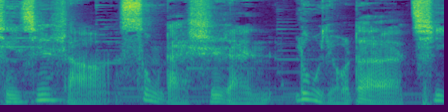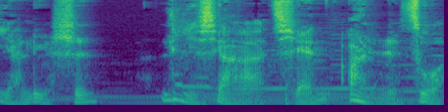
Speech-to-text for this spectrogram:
请欣赏宋代诗人陆游的七言律诗。立夏前二日作，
